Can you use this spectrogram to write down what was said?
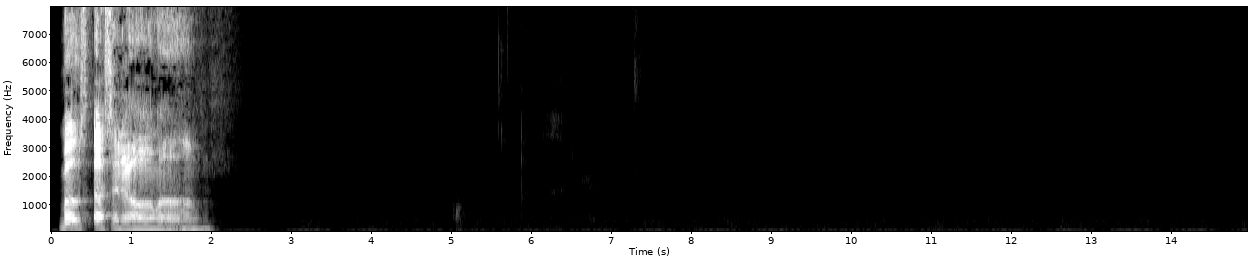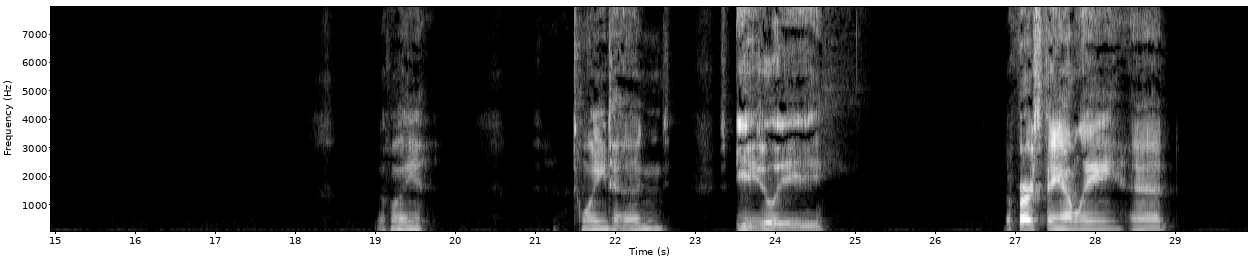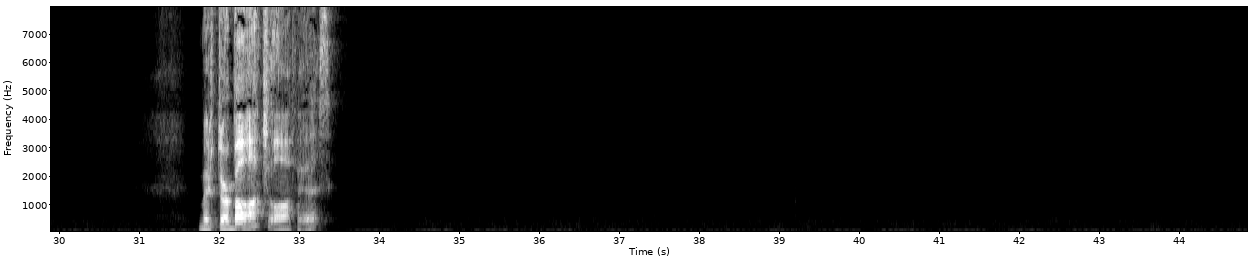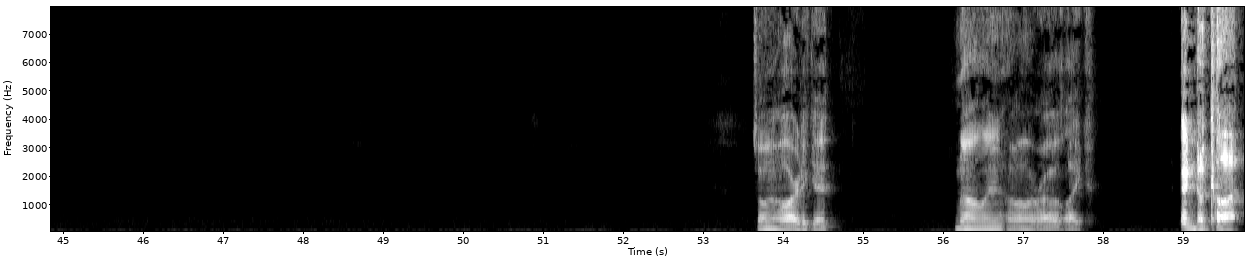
most SNL. The funny 2010 easily the first family and Mr. Box Office. So hard to get Melon or uh, like in the cut.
